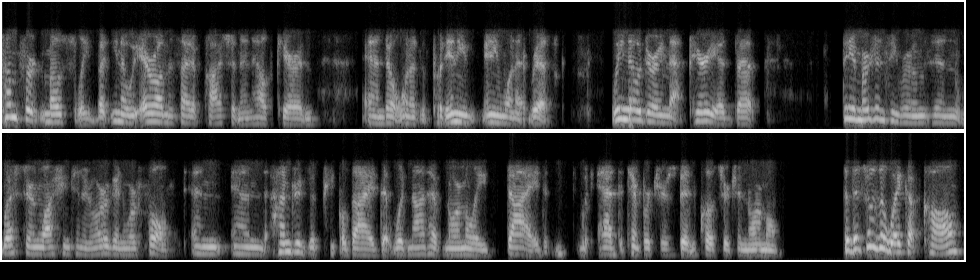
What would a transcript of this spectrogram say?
comfort mostly, but you know, we err on the side of caution in healthcare and, and don't want to put any, anyone at risk. We know during that period that the emergency rooms in Western Washington and Oregon were full, and, and hundreds of people died that would not have normally died had the temperatures been closer to normal. So this was a wake up call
